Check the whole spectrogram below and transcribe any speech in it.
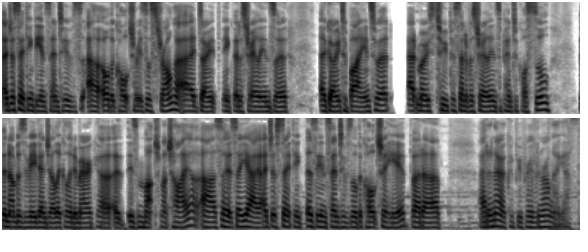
I just don't think the incentives uh, or the culture is as strong. I don't think that Australians are, are going to buy into it at most 2% of Australians are Pentecostal. The numbers of evangelical in America is much, much higher. Uh, so, so, yeah, I just don't think there's the incentives or the culture here. But uh, I don't know, it could be proven wrong, I guess.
